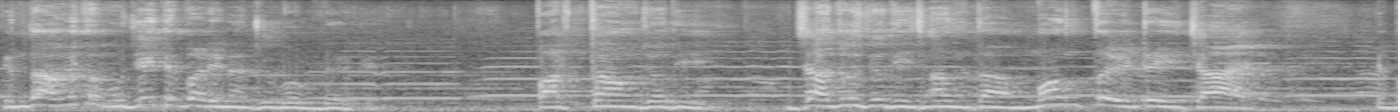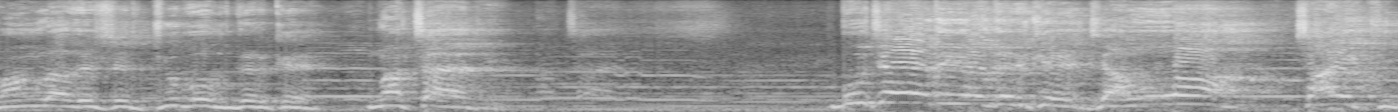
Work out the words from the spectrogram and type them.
কিন্তু আমি তো বুঝাইতে পারি না যুবকদেরকে। পারতাম যদি জাদু যদি জানতাম, মন তো এটাই চায় বাংলাদেশের যুবকদেরকে নাচায় দিই। বুঝাই দিই এদেরকে যে আল্লাহ চায় কি।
